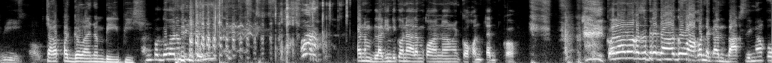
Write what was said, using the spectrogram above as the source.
wig. Oh. Tsaka paggawa ng baby. Anong paggawa ng video? ah! Anong vlog? Hindi ko na alam kung ano ang content ko. kung ano ano kasi pinagagawa ko, nag-unboxing ako,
